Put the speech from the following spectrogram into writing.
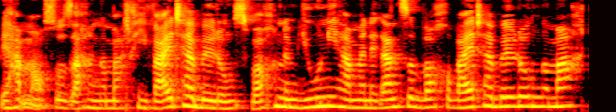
Wir haben auch so Sachen gemacht wie Weiterbildungswochen. Im Juni haben wir eine ganze Woche Weiterbildung gemacht,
